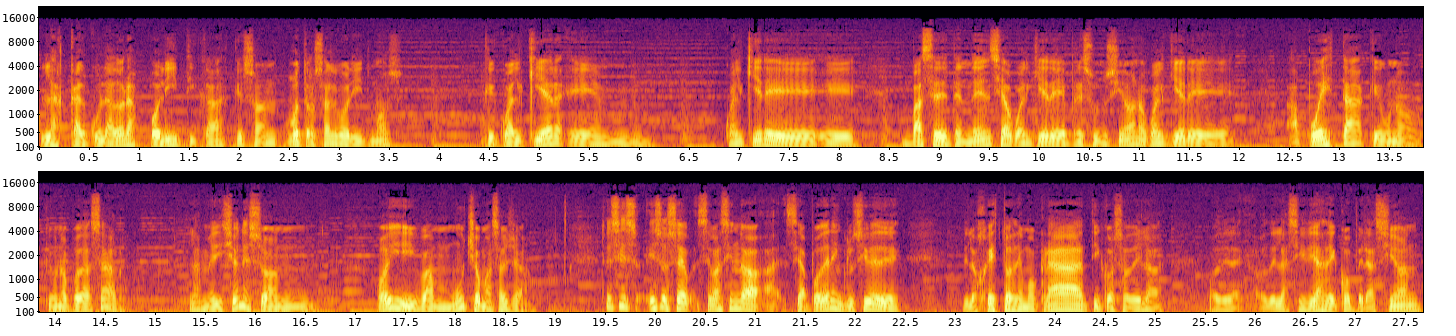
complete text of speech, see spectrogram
las calculadoras políticas, que son otros algoritmos, que cualquier, em, cualquier eh, eh, base de tendencia o cualquier eh, presunción o cualquier apuesta que uno, que uno pueda hacer. Las mediciones son, hoy van mucho más allá. Entonces eso, se, va haciendo, se apodera inclusive de, los gestos democráticos o de, las ideas de cooperación,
